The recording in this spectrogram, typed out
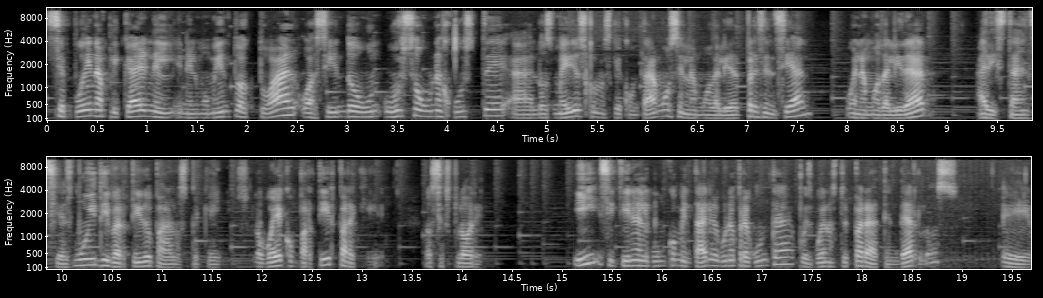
se pueden aplicar en el, en el, momento actual o haciendo un uso, un ajuste a los medios con los que contamos en la modalidad presencial o en la modalidad a distancia. Es muy divertido para los pequeños. Lo voy a compartir para que los exploren. Y si tienen algún comentario, alguna pregunta, pues bueno, estoy para atenderlos. Eh,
